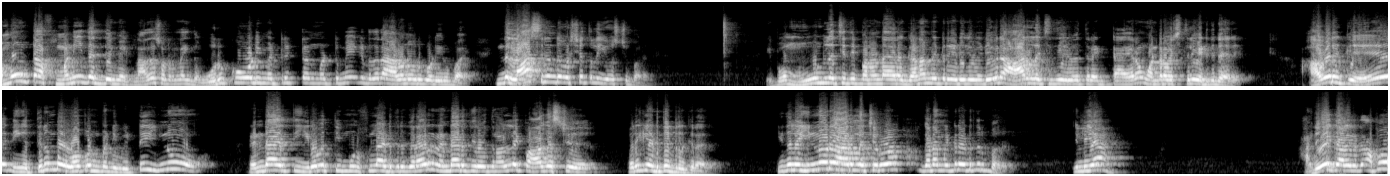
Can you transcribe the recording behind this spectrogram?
amount of money that they make நான் தான் சொல்றேன் இந்த ஒரு கோடி மெட்ரிக் டன் மட்டுமே கிட்டத்தட்ட அறநூறு கோடி ரூபாய். இந்த லாஸ்ட் ரெண்டு வருஷத்துல யோசிச்சு பாருங்க. இப்போ மூணு லட்சத்தி பன்னெண்டாயிரம் கனமீட்டர் எடுக்க வேண்டியவர் ஆறு லட்சத்தி எழுபத்தி ரெண்டாயிரம் ஒன்றரை வருஷத்துல எடுத்துட்டாரு. அவருக்கு நீங்க திரும்ப ஓபன் பண்ணி விட்டு இன்னும் ரெண்டாயிரத்தி இருபத்தி மூணு ஃபுல்லா எடுத்திருக்கிறாரு. ரெண்டாயிரத்தி இருபத்தி நாலுல இப்போ ஆகஸ்ட் வரைக்கும் எடுத்துட்டு இருக்கிறாரு இதுல இன்னொரு ஆறு லட்சம் ரூபா கனமீட்டர் எடுத்திருப்பாரு. இல்லையா? அதே காலகட்டம் அப்போ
